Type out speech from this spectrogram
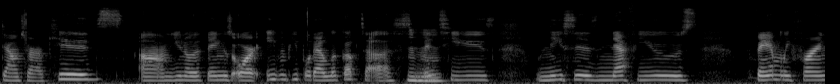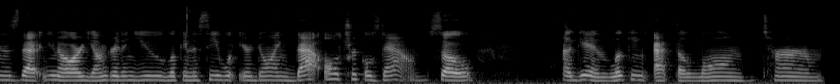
down to our kids, um, you know, the things, or even people that look up to us, Mhm. mentees, nieces, nephews, family friends that, you know, are younger than you, looking to see what you're doing. That all trickles down. So, again, looking at the long term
